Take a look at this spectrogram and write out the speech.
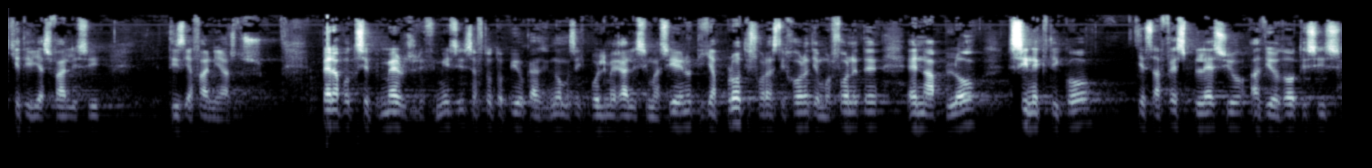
και τη διασφάλιση της διαφάνειάς τους. Πέρα από τις επιμέρους ρυθμίσεις, αυτό το οποίο κατά τη γνώμη μας έχει πολύ μεγάλη σημασία είναι ότι για πρώτη φορά στη χώρα διαμορφώνεται ένα απλό, συνεκτικό και σαφές πλαίσιο αδειοδότησης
